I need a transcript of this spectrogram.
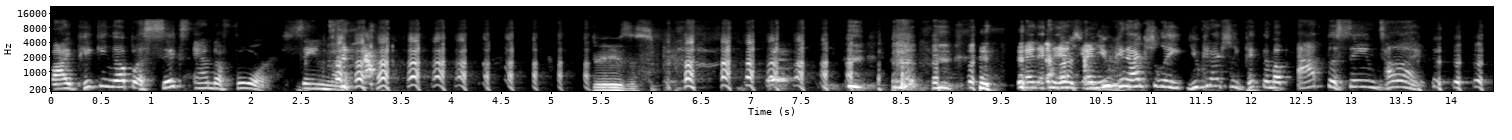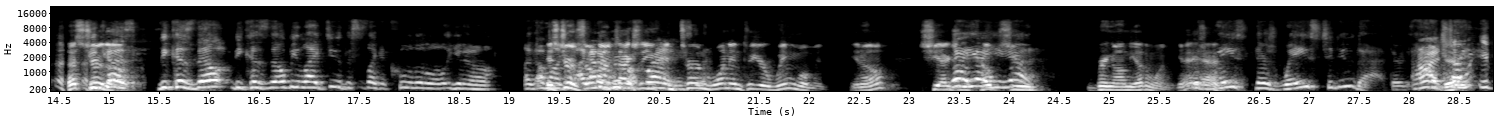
By picking up a six and a four, same night. Jesus. and, and, and, and, you can actually you can actually pick them up at the same time. That's true because though. because they'll because they'll be like, dude, this is like a cool little, you know, like I'm it's like, true. Sometimes actually you can turn one into your wing woman, you know? She actually yeah, yeah, helps yeah. you bring on the other one. Yeah, there's yeah. ways. There's ways to do that. There's, All right. So if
